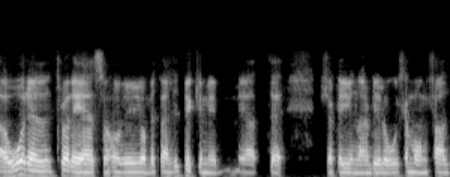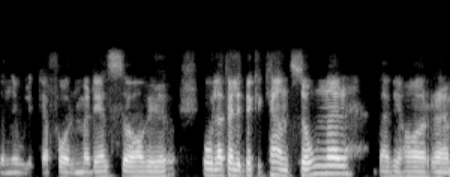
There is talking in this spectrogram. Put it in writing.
åtta år, tror jag det är, så har vi jobbat väldigt mycket med, med att eh, försöka gynna den biologiska mångfalden i olika former. Dels så har vi odlat väldigt mycket kantzoner där vi har eh,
